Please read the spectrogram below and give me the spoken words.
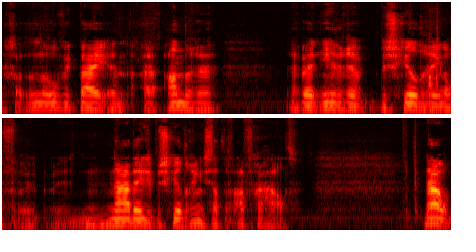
geloof ik bij een uh, andere, bij een eerdere beschildering of na deze beschildering is dat afgehaald. Nou,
